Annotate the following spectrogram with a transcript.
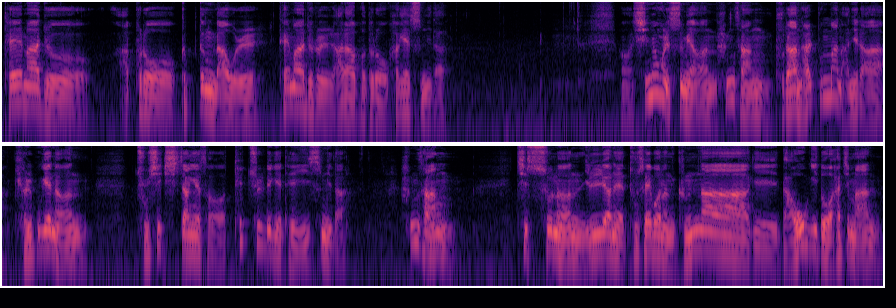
테마주 앞으로 급등 나올 테마주를 알아보도록 하겠습니다. 어, 신용을 쓰면 항상 불안할 뿐만 아니라 결국에는 주식 시장에서 퇴출되게 돼 있습니다. 항상 지수는 1년에 두세 번은 급락이 나오기도 하지만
